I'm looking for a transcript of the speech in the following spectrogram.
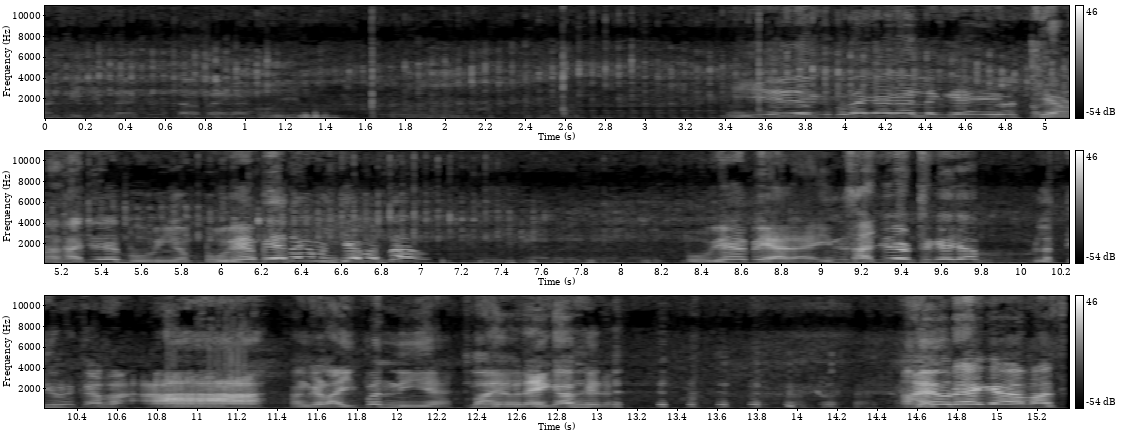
ਮੰਡੀ ਚ ਮੇਰੇ ਝੂਟਾ ਪੈਗਾ ਇਹ ਪਤਾ ਕਿਆ ਗੱਲ ਲੱਗਿਆ ਇਹ ਉੱਥੇ ਆਉਣਾ ਸਾਜਰੇ ਬੋਰੀਆਂ ਬੋਰੀਆਂ ਪਿਆ ਤਾਂ ਕਿ ਮੰਜਿਆ ਪਤਾ ਬੋਰੀਆਂ ਪਿਆ ਦਾ ਇਹਨੇ ਸਾਜਰੇ ਉੱਠ ਕੇ ਜਦ ਲੱਤੀ ਨੂੰ ਕਰਦਾ ਆ ਅੰਗੜਾਈ ਭੰਨੀ ਹੈ। ਪਾਇਓ ਰਹਿ ਗਿਆ ਫਿਰ। ਆਇਓ ਰਹਿ ਗਿਆ ਬਸ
